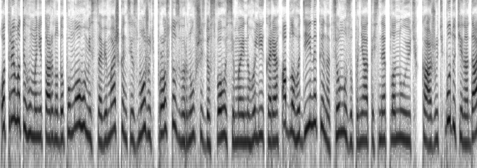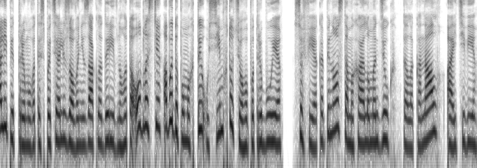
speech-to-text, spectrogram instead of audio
Отримати гуманітарну допомогу місцеві мешканці зможуть просто звернувшись до свого сімейного лікаря. А благодійники на цьому зупинятись не планують. кажуть, будуть і надалі підтримувати спеціалізовані заклади рівного та області, аби допомогти усім, хто цього потребує. Софія Капіноста, Михайло Мандзюк, телеканал ITV.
